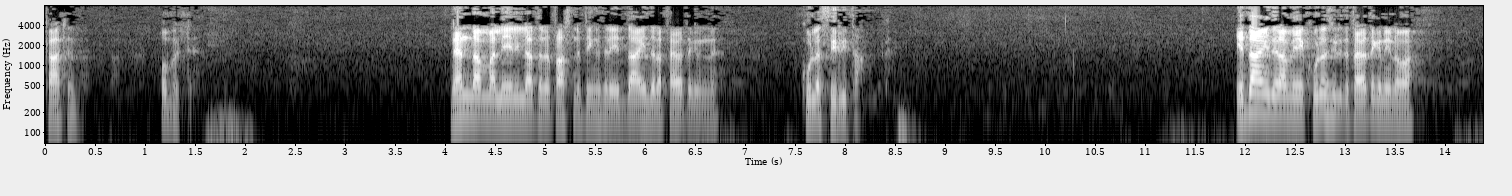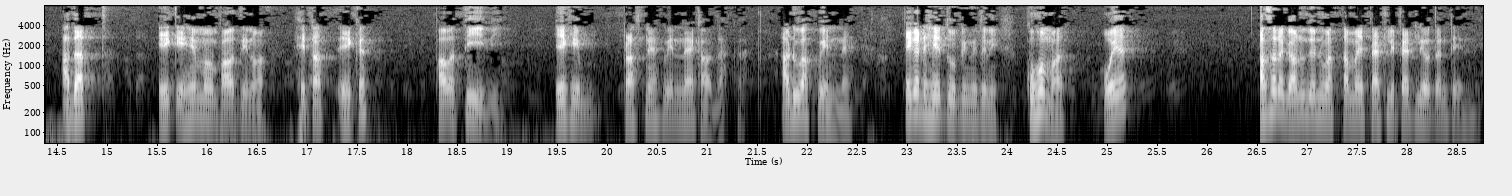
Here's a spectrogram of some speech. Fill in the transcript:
කාටද? ඔබට. නැන්දම්ම ලේලිල අතර ප්‍රශ්න පිංගුතර එදා ඉඳලා පැවතගෙන කුල සිරිතක්. එදා ඉඳලා මේ කුල සිරිත පැවතගෙන එනවා. අදත් ඒක එහෙමම පවතිනවා. හෙටත් ඒක පවතිවි. ඒකේ ප්‍රශ්නයක් වෙන්නේ නැහැ කවදාවත්. අඩුවක් වෙන්නේ නැහැ. ඒකට හේතුව පින්විතනි කොහොමත් ඔය අසර ගනුදෙනුවක් තමයි පැටලි පැටලි උතන්ට එන්නේ.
